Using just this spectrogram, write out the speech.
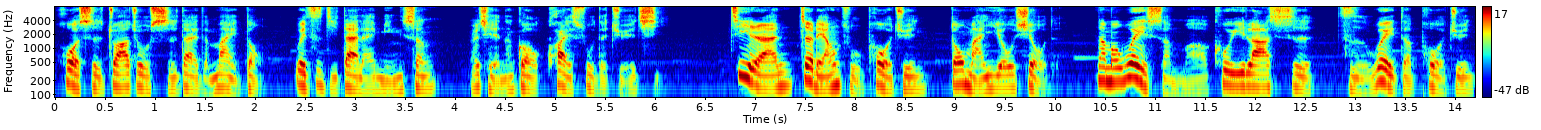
或是抓住时代的脉动，为自己带来名声，而且能够快速的崛起。既然这两组破军都蛮优秀的，那么为什么库伊拉是子位的破军，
